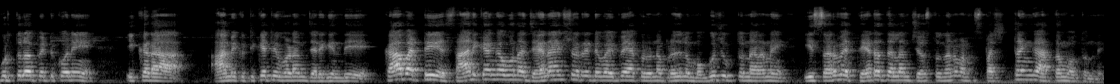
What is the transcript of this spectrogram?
గుర్తులో పెట్టుకొని ఇక్కడ ఆమెకు టికెట్ ఇవ్వడం జరిగింది. కాబట్టి స్థానికంగా ఉన్న జయనాగేశ్వర రెడ్డి వైపే అక్కడ ఉన్న ప్రజలు మొగ్గు చూపుతున్నారని ఈ సర్వే తేటతెల్లం చేస్తుందని మనకు స్పష్టంగా అర్థమవుతుంది.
